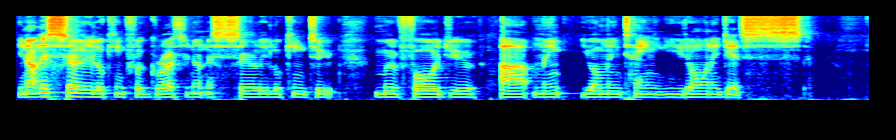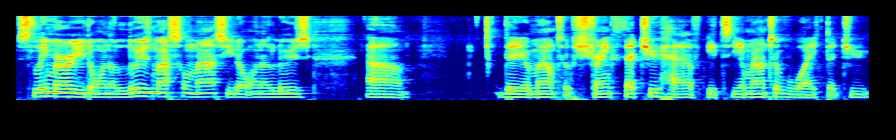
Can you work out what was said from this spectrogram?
You're not necessarily looking for growth. You're not necessarily looking to move forward. You are you're maintaining. You don't want to get s- slimmer. You don't want to lose muscle mass. You don't want to lose um, the amount of strength that you have. It's the amount of weight that you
